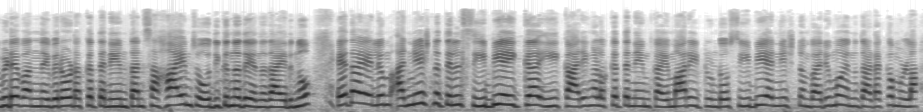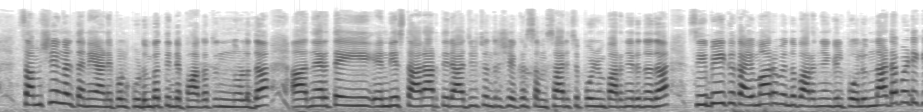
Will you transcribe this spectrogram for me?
ഇവിടെ വന്ന് ഇവരോടൊക്കെ തന്നെയും താൻ സഹായം ചോദിക്കുന്നത് എന്നതായിരുന്നു. ഏതായാലും അന്വേഷണത്തിൽ സി ബി ഐക്ക് ഈ കാര്യങ്ങളൊക്കെ തന്നെയും കൈമാറിയിട്ടുണ്ടോ? സി ബി ഐ അന്വേഷണം വരുമോ എന്നതടക്കമുള്ള സംശയങ്ങൾ തന്നെയാണ് ഇപ്പോൾ കുടുംബത്തിന്റെ ഭാഗത്തു നിന്നുള്ളത്. നേരത്തെ ഈ എൻ ഡി എ സ്ഥാനാർത്ഥി രാജീവ് ചന്ദ്രശേഖർ സംസാരിച്ചപ്പോഴും പറഞ്ഞിരുന്നത് സി ബി ഐക്ക് കൈമാറുമെന്ന് പറഞ്ഞെങ്കിൽ പോലും നടപടി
